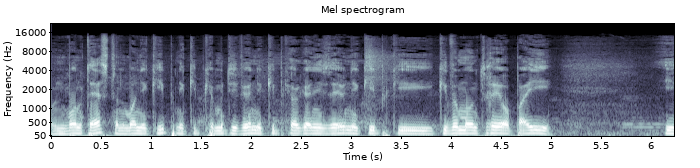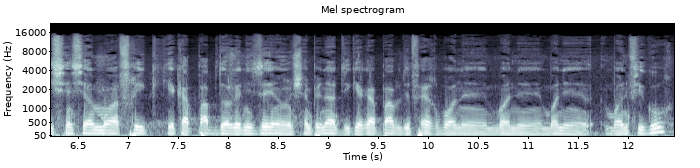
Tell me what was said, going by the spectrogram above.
Un bon test, une bonne équipe, une équipe qui est motivée, une équipe qui est organisée, une équipe qui, qui veut montrer au pays, essentiellement Afrique, qui est capable d'organiser un championnat et qui est capable de faire bonne, bonne, bonne, bonne figure.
